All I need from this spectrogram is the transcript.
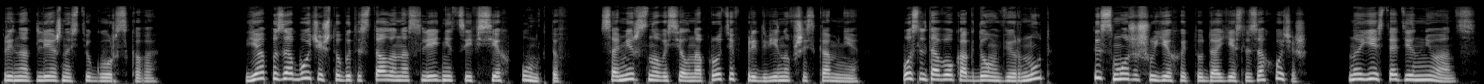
принадлежностью Горского. Я позабочусь, чтобы ты стала наследницей всех пунктов. Самир снова сел напротив, придвинувшись ко мне. После того, как дом вернут, ты сможешь уехать туда, если захочешь. Но есть один нюанс.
